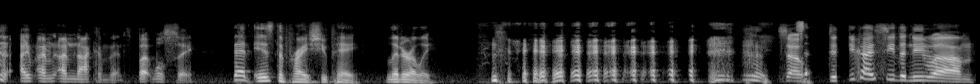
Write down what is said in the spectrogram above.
I, I'm I'm not convinced, but we'll see. That is the price you pay, literally. So, did you guys see the new um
